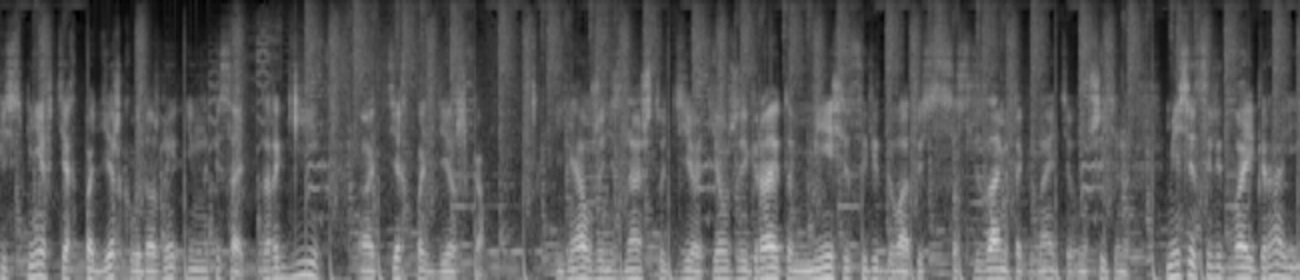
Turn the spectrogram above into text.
Письме в техподдержку вы должны им написать. Дорогие э, техподдержка, я уже не знаю, что делать. Я уже играю там месяц или два. То есть со слезами, так знаете, внушительно. Месяц или два играю, и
